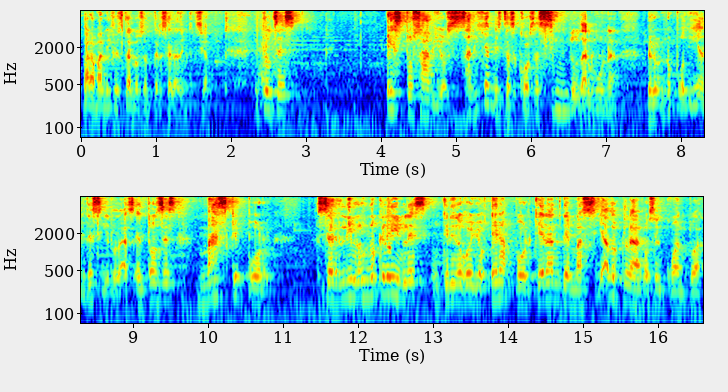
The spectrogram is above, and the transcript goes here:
para manifestarnos en tercera dimensión. Entonces, estos sabios sabían estas cosas sin duda alguna, pero no podían decirlas. Entonces, más que por ser libros no creíbles, querido Goyo, era porque eran demasiado claros en cuanto a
